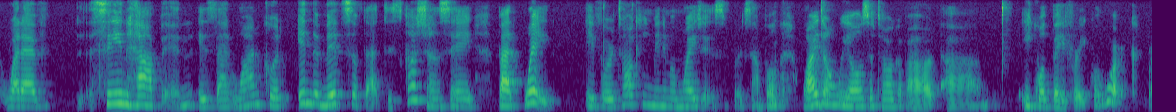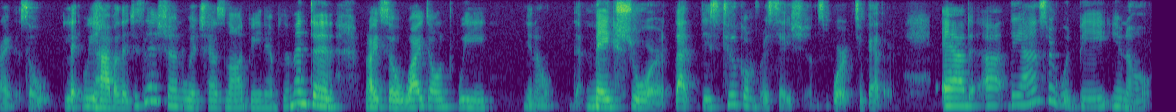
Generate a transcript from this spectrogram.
what I've seen happen is that one could, in the midst of that discussion, say, but wait, if we're talking minimum wages, for example, why don't we also talk about um, equal pay for equal work, right? So we have a legislation which has not been implemented, right? So why don't we, you know, make sure that these two conversations work together? And uh, the answer would be, you know,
